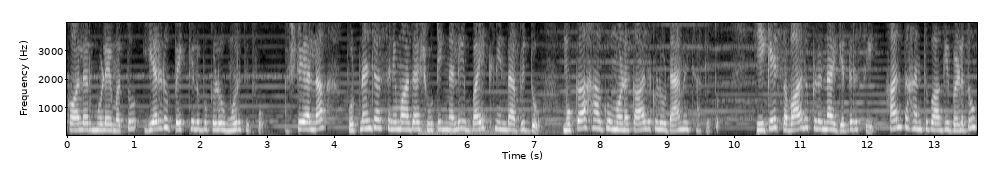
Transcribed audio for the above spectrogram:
ಕಾಲರ್ ಮೂಳೆ ಮತ್ತು ಎರಡು ಪೆಕ್ಕೆಲುಬುಗಳು ಮುರಿದಿದ್ವು. ಅಷ್ಟೇ ಅಲ್ಲ, ಪುಟ್ನಂಜ ಸಿನಿಮಾದ ಶೂಟಿಂಗ್ನಲ್ಲಿ ಬೈಕ್ನಿಂದ ಬಿದ್ದು ಮುಖ ಹಾಗೂ ಮೊಣಕಾಲುಗಳು ಡ್ಯಾಮೇಜ್ ಆಗಿತ್ತು. ಹೀಗೆ ಸವಾಲುಗಳನ್ನು ಎದುರಿಸಿ ಹಂತ ಹಂತವಾಗಿ ಬೆಳೆದು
